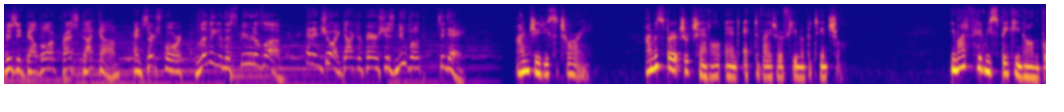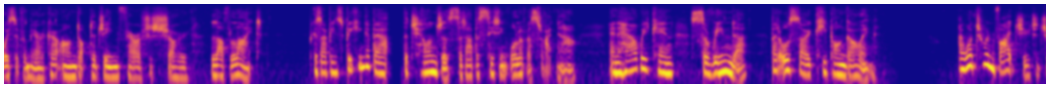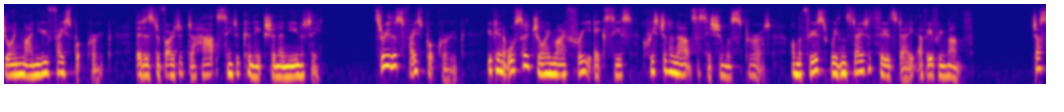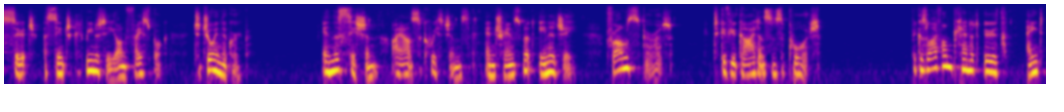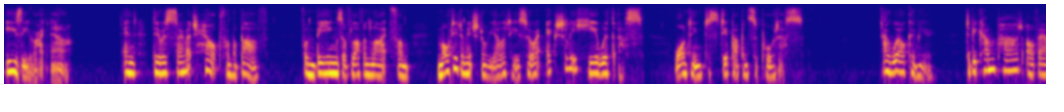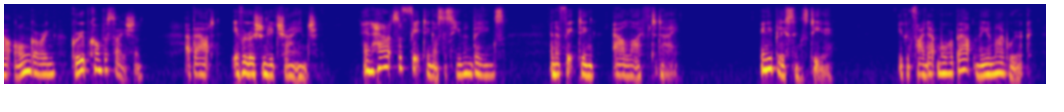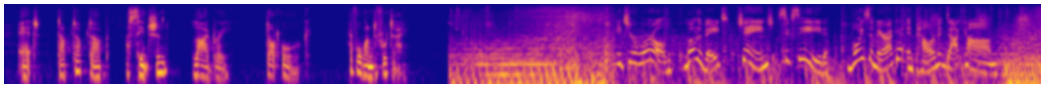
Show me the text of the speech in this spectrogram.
Visit BalboaPress.com and search for Living in the Spirit of Love and enjoy Dr. Farish's new book today. I'm Judy Satori. I'm a spiritual channel and activator of human potential. You might have heard me speaking on the Voice of America on Dr. Jean Farish's show, Love Light, because I've been speaking about the challenges that are besetting all of us right now and how we can surrender but also keep on going. I want to invite you to join my new Facebook group that is devoted to heart centered connection and unity. Through this Facebook group, you can also join my free access question and answer session with Spirit on the first Wednesday to Thursday of every month. Just search Ascension Community on Facebook to join the group. In this session, I answer questions and transmit energy from Spirit to give you guidance and support. Because life on planet Earth ain't easy right now. And there is so much help from above, from beings of love and light, from multidimensional realities who are actually here with us, wanting to step up and support us. I welcome you to become part of our ongoing group conversation about evolutionary change and how it's affecting us as human beings and affecting our life today. Many blessings to you. You can find out more about me and my work at www.ascensionlibrary.org. Have a wonderful day. It's your world. Motivate, change, succeed. VoiceAmericaEmpowerment.com.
